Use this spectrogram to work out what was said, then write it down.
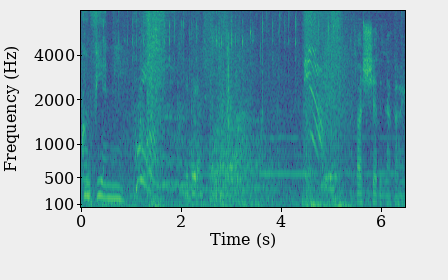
Confía en mí. Ah, shit, la cagué.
